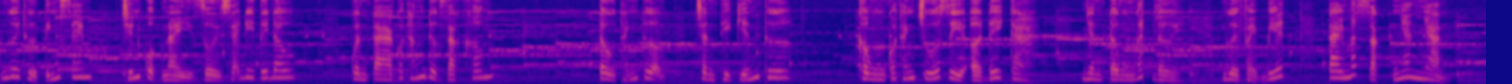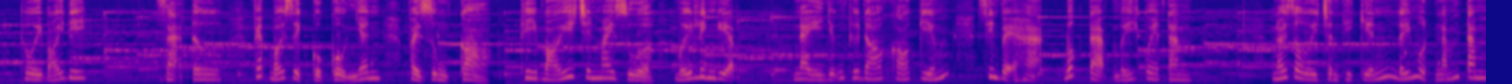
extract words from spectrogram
ngươi thử tính xem chiến cuộc này rồi sẽ đi tới đâu? Quân ta có thắng được giặc không? Tàu Thánh Thượng, Trần Thị Kiến thưa, không có thánh chúa gì ở đây cả. Nhân Tông ngắt lời, người phải biết tai mắt giặc nhan nhản. Thôi bói đi. Dạ tâu phép bói dịch của cổ nhân phải dùng cỏ thi bói trên mai rùa mới linh nghiệm. Này những thứ đó khó kiếm xin vệ hạ bốc tạm mấy que tăm. Nói rồi trần thị kiến lấy một nắm tăm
